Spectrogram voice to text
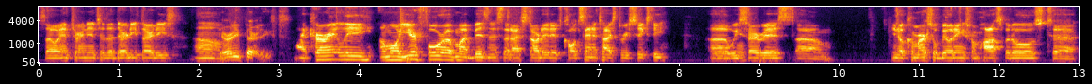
so entering into the dirty 30s. Um, dirty 30s. I currently I'm on year four of my business that I started. It's called Sanitize 360. Uh, mm-hmm. We service um, you know, commercial buildings from hospitals to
